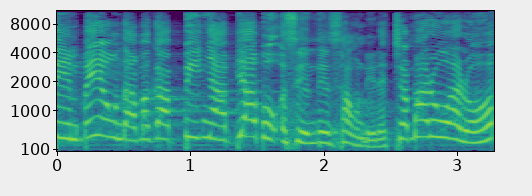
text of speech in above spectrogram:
တင်ပေးအောင်ဒါမကပညာပြဖို့အစဉ်သင်ဆောင်နေတယ်ကျမတို့ကတော့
